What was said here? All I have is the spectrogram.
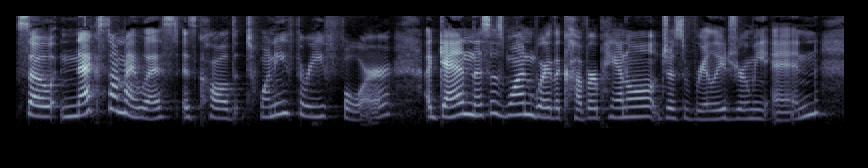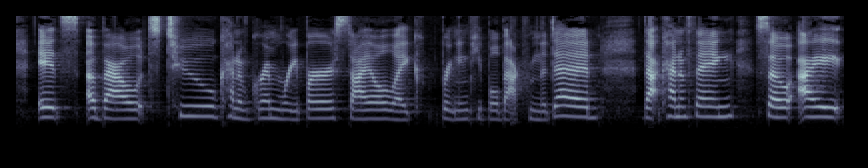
So next on my list is called 23 4. Again, this is one where the cover panel just really drew me in. It's about two kind of Grim Reaper style, like bringing people back from the dead, that kind of thing. So I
